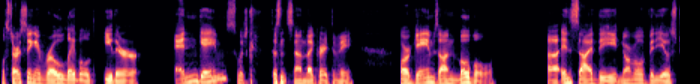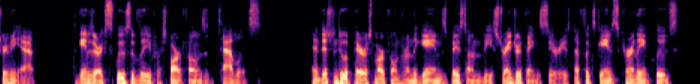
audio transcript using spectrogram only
will start seeing a row labeled either N games, which doesn't sound that great to me, or games on mobile uh, inside the normal video streaming app. The games are exclusively for smartphones and tablets. In addition to a pair of smartphone friendly games based on the Stranger Things series, Netflix Games currently includes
